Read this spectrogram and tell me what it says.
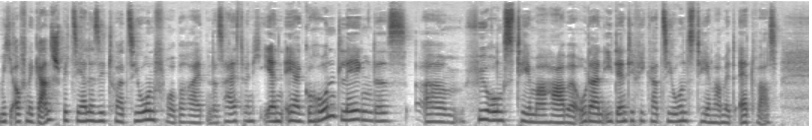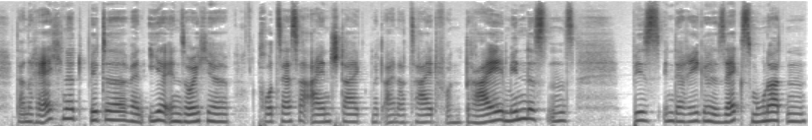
mich auf eine ganz spezielle Situation vorbereiten. Das heißt, wenn ich eher ein eher grundlegendes ähm, Führungsthema habe oder ein Identifikationsthema mit etwas, dann rechnet bitte, wenn ihr in solche Prozesse einsteigt mit einer Zeit von drei mindestens bis in der Regel sechs Monaten,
